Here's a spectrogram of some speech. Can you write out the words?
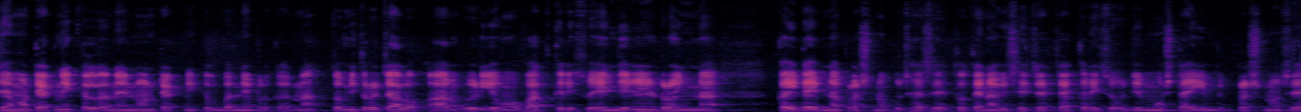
જેમાં ટેકનિકલ અને નોન ટેકનિકલ બંને પ્રકારના. તો મિત્રો, ચાલો આ વિડીયોમાં વાત કરીશું એન્જિનિયરિંગ ડ્રોઈંગના કઈ ટાઈપના પ્રશ્નો પૂછાશે? તો તેના વિશે ચર્ચા કરીશું, જે મોસ્ટ આઈએમપી પ્રશ્નો છે.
